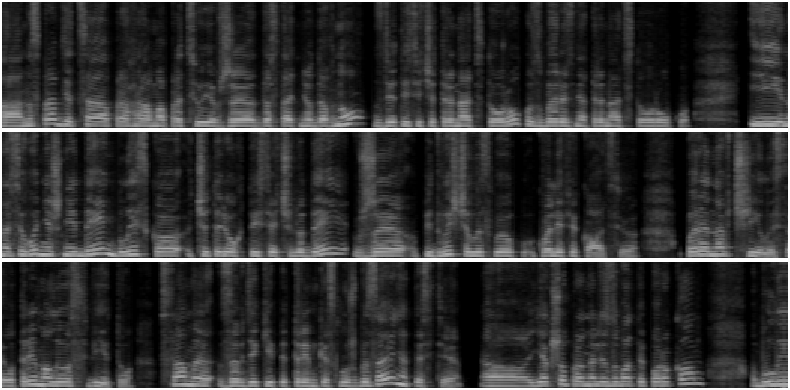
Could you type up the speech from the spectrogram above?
А насправді ця програма працює вже достатньо давно, з 2013 року, з березня 2013 року. І на сьогоднішній день близько 4 тисяч людей вже підвищили свою кваліфікацію, перенавчилися, отримали освіту саме завдяки підтримки служби зайнятості. Якщо проаналізувати по рокам, були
